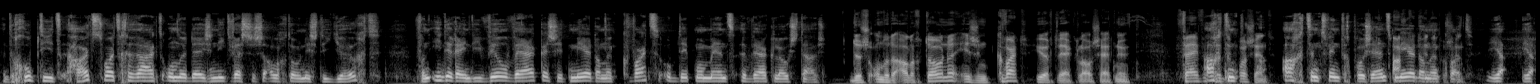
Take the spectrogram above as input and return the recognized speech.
De groep die het hardst wordt geraakt onder deze niet-westerse allochtonen is de jeugd. Van iedereen die wil werken zit meer dan een kwart op dit moment werkloos thuis. Dus onder de allochtonen is een kwart jeugdwerkloosheid nu. 25 procent. 28 procent, meer dan een kwart. Ja, ja.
